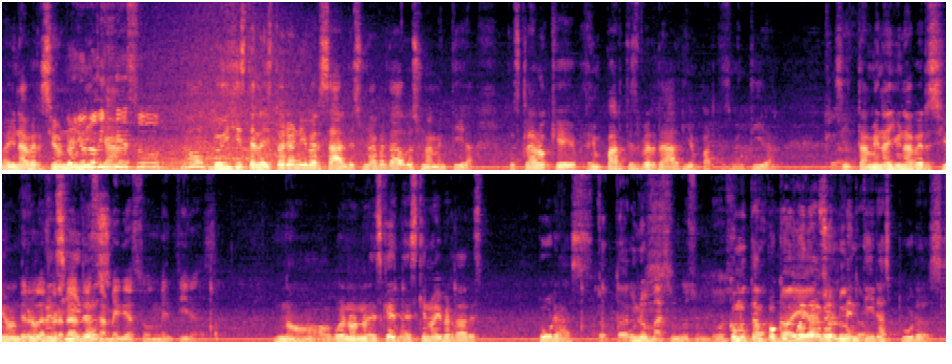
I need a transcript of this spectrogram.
no hay una versión Pero yo no única. dije eso. No, tú dijiste la historia universal, ¿es una verdad o es una mentira? Pues claro que en parte es verdad y en parte es mentira. Claro. Si también hay una versión Pero de las los verdades vencidos, a medias son mentiras. no, bueno, no, es que es que no hay verdades puras. Totales. Uno más uno son dos. Como tampoco no puede haber mentiras puras,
